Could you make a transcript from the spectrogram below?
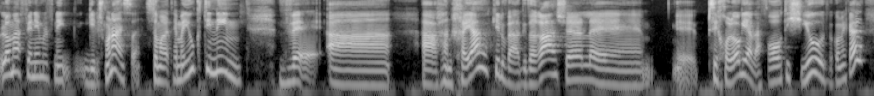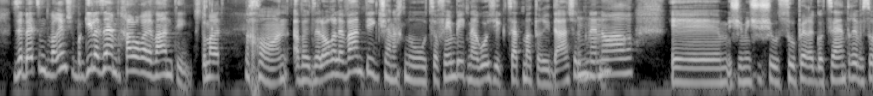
לא מאפיינים לפני גיל 18. זאת אומרת, הם היו קטינים, וה... ההנחיה, כאילו, וההגדרה של, אה, אה, פסיכולוגיה והפרעות אישיות וכל מיני כאלה, זה בעצם דברים שבגיל הזה הם בכלל לא רלוונטיים. זאת אומרת, נכון, אבל זה לא רלוונטי כשאנחנו צופים בהתנהגות שהיא קצת מטרידה של בני Mhm. נוער, אה, שמישהו שהוא סופר אגוצנטרי, וסו...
